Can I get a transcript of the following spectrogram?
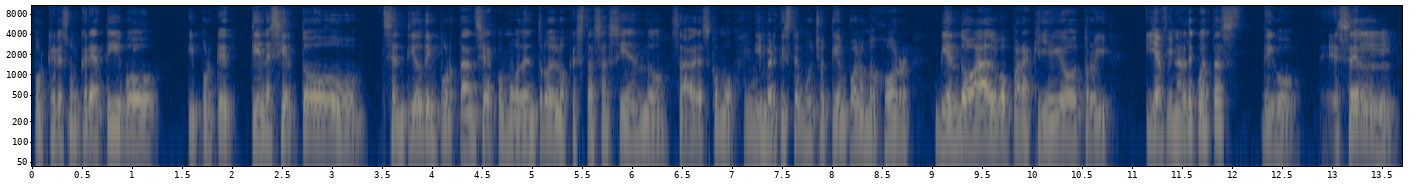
porque eres un creativo, y porque tiene cierto sentido de importancia como dentro de lo que estás haciendo, ¿sabes? Como invertiste mucho tiempo a lo mejor viendo algo para que llegue otro y, y a final de cuentas, digo, es el...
